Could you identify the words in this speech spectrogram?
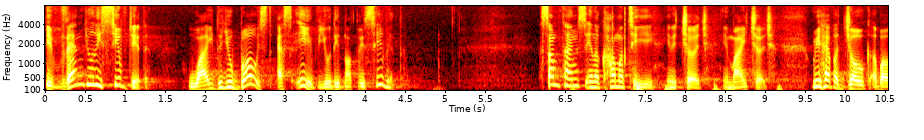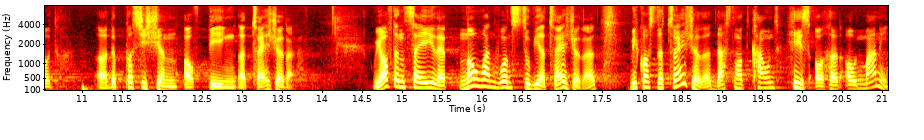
If then you received it, why do you boast as if you did not receive it? Sometimes in a committee in the church, in my church, we have a joke about uh, the position of being a treasurer. We often say that no one wants to be a treasurer because the treasurer does not count his or her own money.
